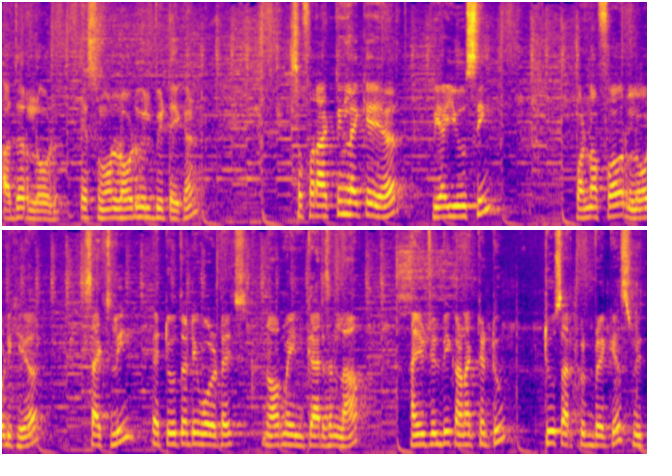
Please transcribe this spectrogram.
other load. A small load will be taken. So for acting like a earth we are using one of our load here. It's actually a 230 voltage normal incandescent lamp and it will be connected to two circuit breakers with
